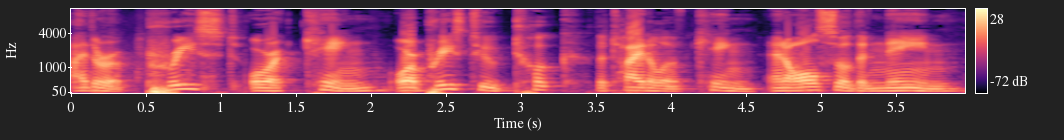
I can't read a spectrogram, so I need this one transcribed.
either a priest or a king, or a priest who took the title of king, and also the name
